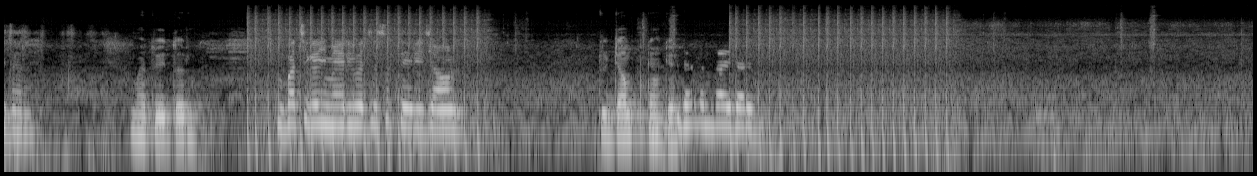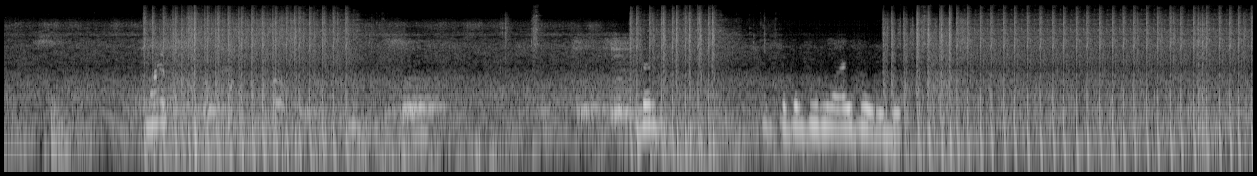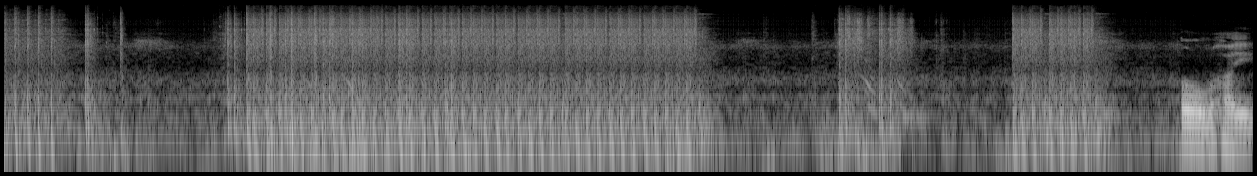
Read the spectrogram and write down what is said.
किधर है। मैं तो इधर हूँ। बच गई मेरी वजह से तेरी जान। तू जंप क्यों किया? इधर बंदा इधर। इधर इधर जल्दी रिवाइव हो रही है। ओ भाई।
